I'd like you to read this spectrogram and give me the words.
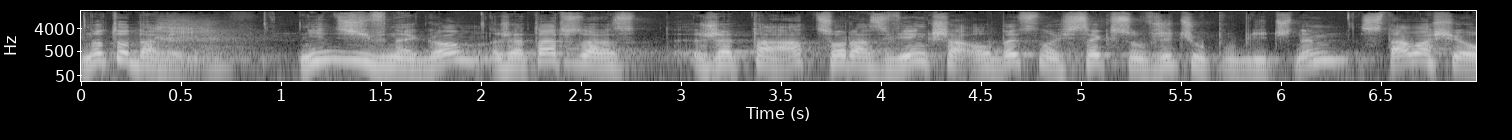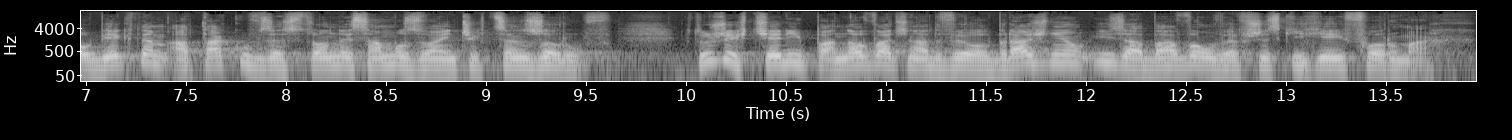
No to dalej. Nic dziwnego, że ta, coraz, że ta coraz większa obecność seksu w życiu publicznym stała się obiektem ataków ze strony samozwańczych cenzorów, którzy chcieli panować nad wyobraźnią i zabawą we wszystkich jej formach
